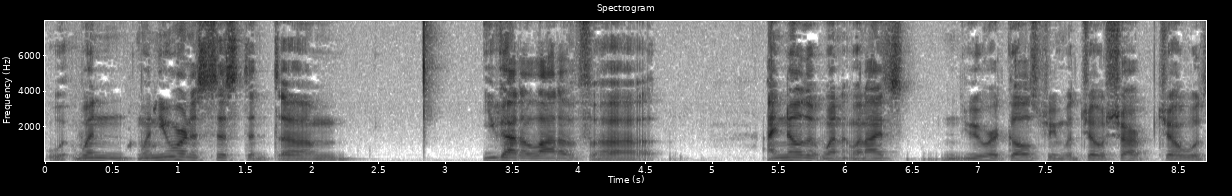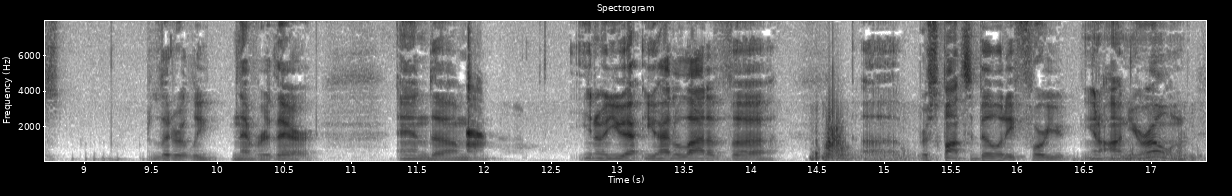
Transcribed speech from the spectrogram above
when when you were an assistant, um, you got a lot of. Uh, I know that when when I you were at Gulfstream with Joe Sharp, Joe was literally never there, and um, you know you you had a lot of uh, responsibility for you you know on your own.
